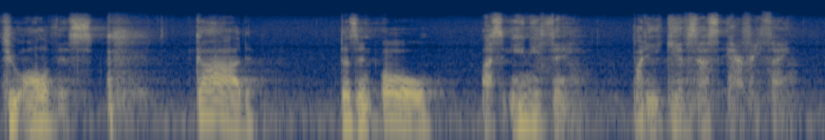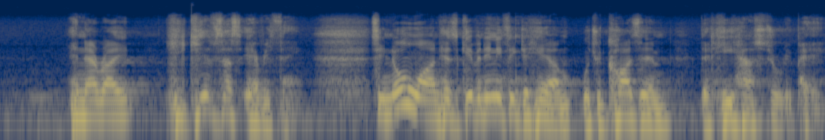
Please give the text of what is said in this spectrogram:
through all of this. God doesn't owe us anything, but he gives us everything. Isn't that right? He gives us everything. See, no one has given anything to him which would cause him that he has to repay.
